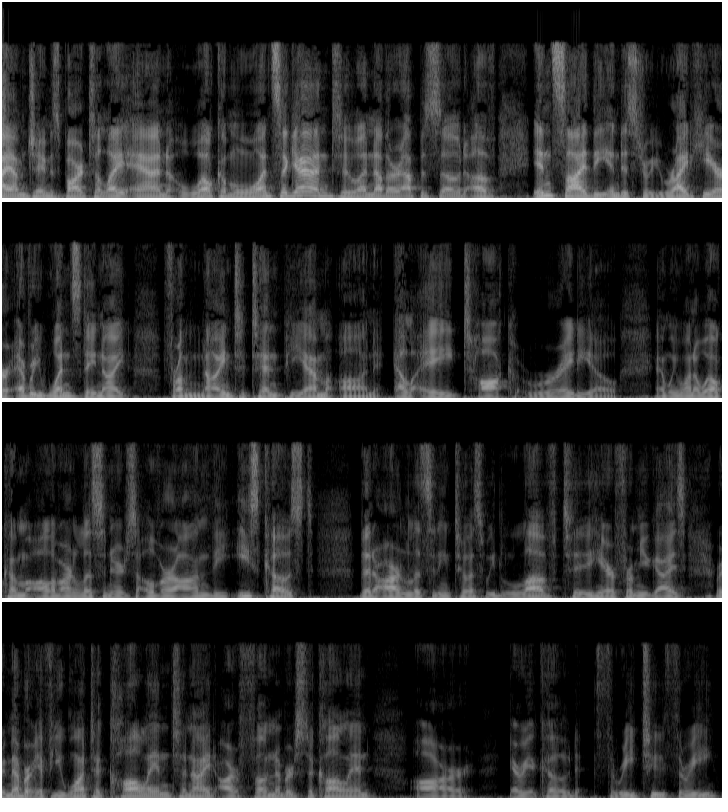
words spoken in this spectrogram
Hi, I'm James Bartolet, and welcome once again to another episode of Inside the Industry, right here every Wednesday night from 9 to 10 p.m. on LA Talk Radio. And we want to welcome all of our listeners over on the East Coast that are listening to us. We'd love to hear from you guys. Remember, if you want to call in tonight, our phone numbers to call in are area code 323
